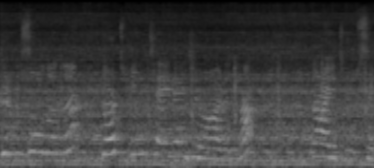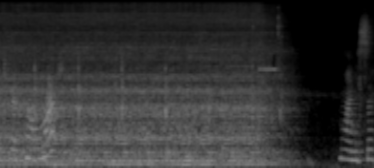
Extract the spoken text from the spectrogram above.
kırmızı olanı 4000 TL civarında. Gayet yüksek rakamlar. Maalesef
